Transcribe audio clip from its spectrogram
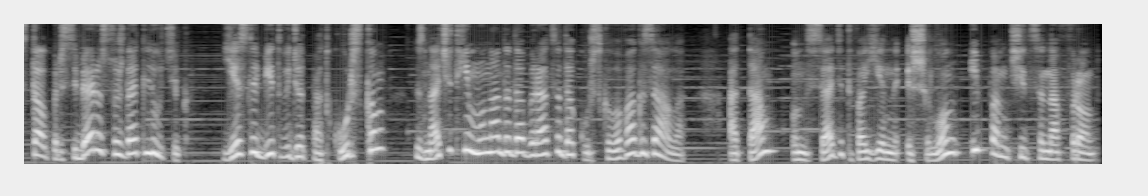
Стал про себя рассуждать Лютик. Если битва идет под Курском, значит, ему надо добраться до Курского вокзала – а там он сядет в военный эшелон и помчится на фронт.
